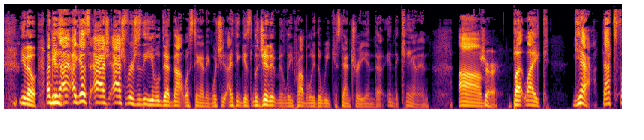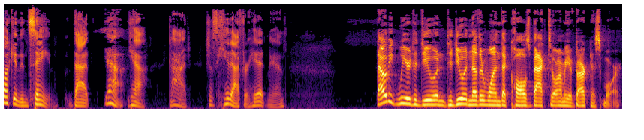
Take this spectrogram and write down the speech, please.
you know, I mean, I, I guess Ash Ash versus the Evil Dead, notwithstanding, which I think is legitimately probably the weakest entry in the in the canon. Um, sure. but like, yeah, that's fucking insane. That Yeah. yeah, God, just hit after hit, man. That would be weird to do and to do another one that calls back to Army of Darkness more.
